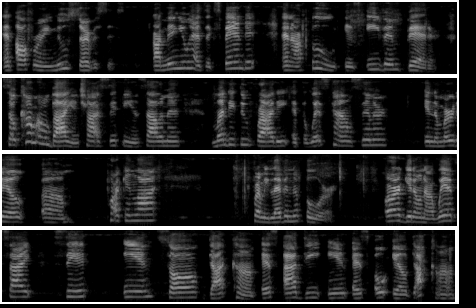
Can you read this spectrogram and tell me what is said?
and offering new services. Our menu has expanded and our food is even better. So come on by and try Sydney and Solomon Monday through Friday at the West Town Center in the Murdale um, parking lot from 11 to 4. Or get on our website, sidnsol.com, S I D N S O L.com,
